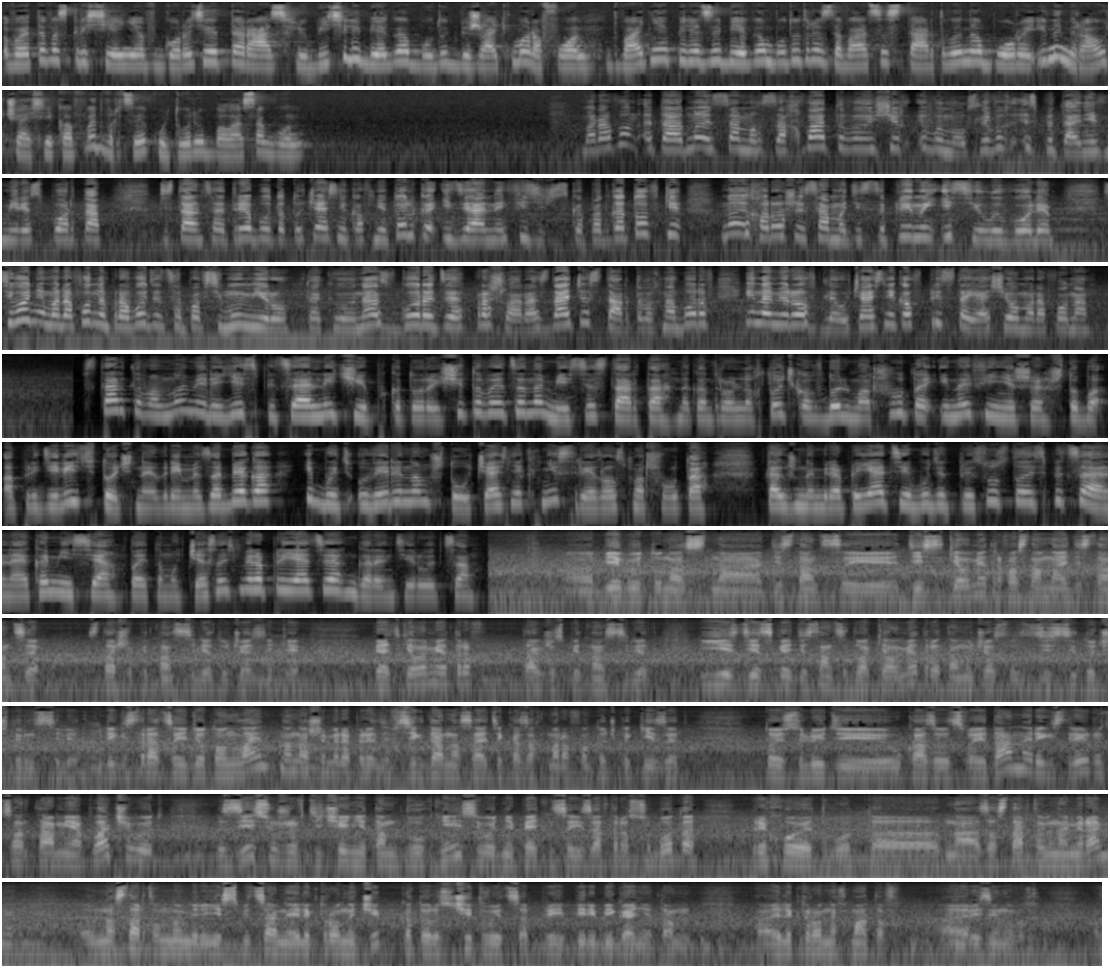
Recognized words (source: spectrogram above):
В это воскресенье в городе Тарас любители бега будут бежать марафон. Два дня перед забегом будут раздаваться стартовые наборы и номера участников во Дворце культуры Баласагун. Марафон – это одно из самых захватывающих и выносливых испытаний в мире спорта. Дистанция требует от участников не только идеальной физической подготовки, но и хорошей самодисциплины и силы воли. Сегодня марафоны проводятся по всему миру. Так и у нас в городе прошла раздача стартовых наборов и номеров для участников предстоящего марафона. В стартовом номере есть специальный чип, который считывается на месте старта, на контрольных точках вдоль маршрута и на финише, чтобы определить точное время забега и быть уверенным, что участник не срезал с маршрута. Также на мероприятии будет присутствовать специальная комиссия, поэтому честность мероприятия гарантируется. Э, бегают у нас на дистанции 10 километров, основная дистанция, старше 15 лет участники. 5 километров, также с 15 лет. И есть детская дистанция 2 километра, там участвуют с 10 до 14 лет. Регистрация идет онлайн на наше мероприятие, всегда на сайте казахмарафон.кз. То есть люди указывают свои данные, регистрируются там и оплачивают. Здесь уже в течение там двух дней, сегодня пятница и завтра суббота, приходят вот э, на, за стартовыми номерами. На стартовом номере есть специальный электронный чип, который считывается при перебегании там э, электронных матов э, резиновых.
